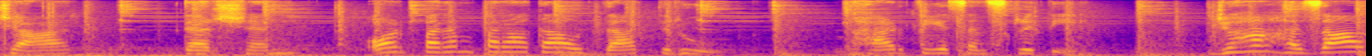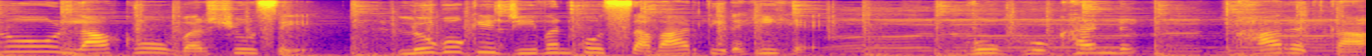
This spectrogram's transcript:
विचार, दर्शन और परंपरा का उदात्त रूप, भारतीय संस्कृति, जहाँ हज़ारों लाखों वर्षों से लोगों के जीवन को संवारती रही है, वो भूखंड भारत का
